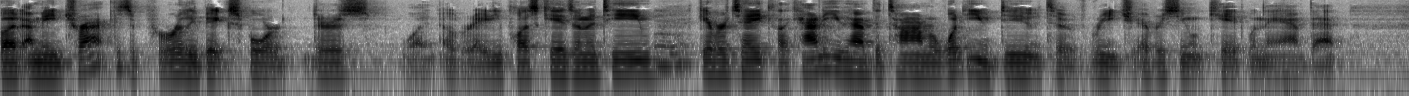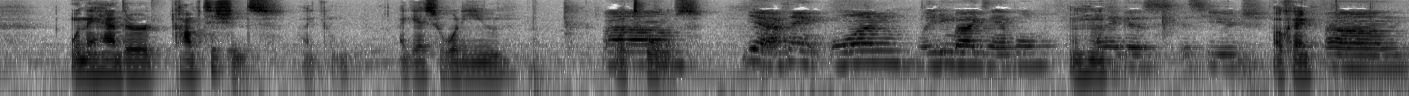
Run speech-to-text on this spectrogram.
but I mean, track is a really big sport. There's what over 80 plus kids on a team, Mhm. give or take. Like, how do you have the time, or what do you do to reach every single kid when they have that, when they have their competitions? Like, I guess what do you, what Um, tools? Yeah, I think one leading by example. Mhm. I think is is huge. Okay. Um,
